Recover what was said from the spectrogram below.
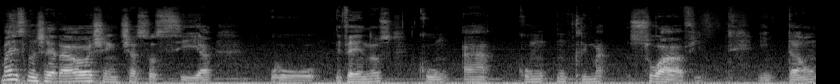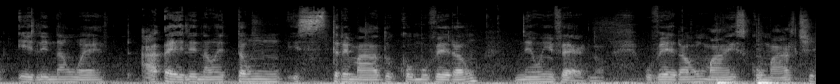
Mas no geral a gente associa o Vênus com, a, com um clima suave. Então ele não é ele não é tão extremado como o verão nem o inverno. O verão mais com Marte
